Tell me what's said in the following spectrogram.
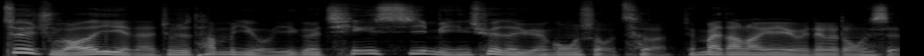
最主要的一点呢，就是他们有一个清晰明确的员工手册，就麦当劳也有那个东西。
